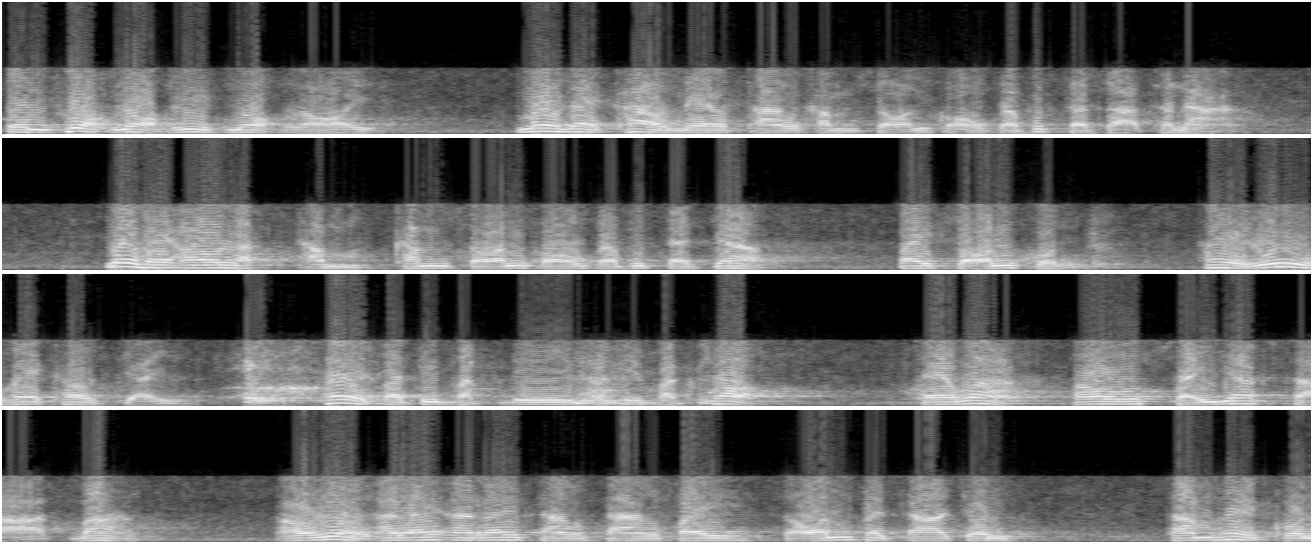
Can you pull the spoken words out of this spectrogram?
เป็นพวกนอกรีดนอกรอย ไม่ได้เข้าแนวทางคำสอนของพระพุทธศาสนา ไม่ได้เอาหลักธรรมคำสอนของพระพุทธเจ้า ไปสอนคน ให้รู้ให้เข้าใจ ให้ปฏิบัติดีปฏิบัติชอบ แต่ว่าเอาไสยศาสตร์บ้าง เอาเรื่องอะไรอะไรต่างๆไปสอนประชาชน ทำให้คน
